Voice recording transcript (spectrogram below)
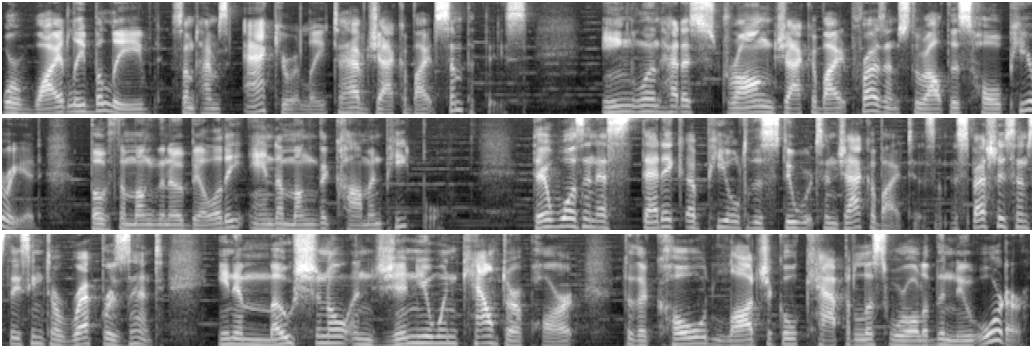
were widely believed, sometimes accurately, to have Jacobite sympathies. England had a strong Jacobite presence throughout this whole period, both among the nobility and among the common people. There was an aesthetic appeal to the Stuarts and Jacobitism, especially since they seemed to represent an emotional and genuine counterpart to the cold, logical, capitalist world of the New Order.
